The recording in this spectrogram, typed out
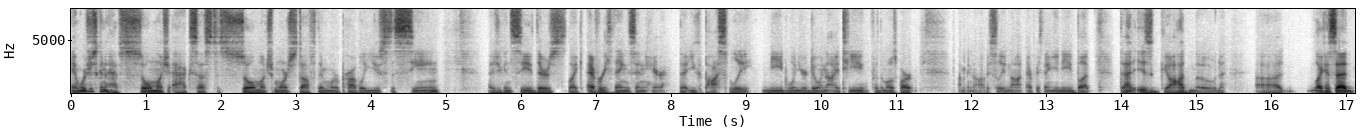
and we're just going to have so much access to so much more stuff than we're probably used to seeing. As you can see, there's like everything's in here that you could possibly need when you're doing IT for the most part. I mean, obviously not everything you need, but that is God mode. Uh, like I said,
